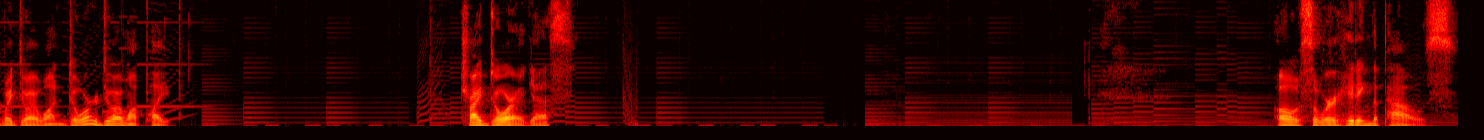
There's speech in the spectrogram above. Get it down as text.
Wait, do I want door or do I want pipe? Try door, I guess. Oh, so we're hitting the POWs.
